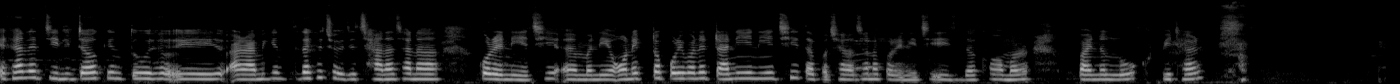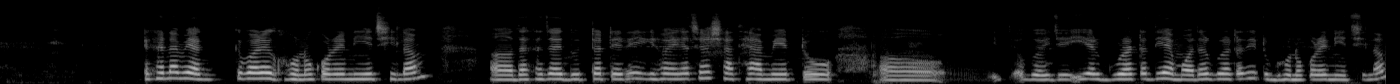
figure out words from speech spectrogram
এখানে চিনিটাও কিন্তু আর আমি কিন্তু দেখেছ ওই যে ছানা ছানা করে নিয়েছি মানে অনেকটা পরিমাণে টানিয়ে নিয়েছি, তারপর ছানা ছানা করে নিয়েছি। এই দেখো আমার ফাইনাল লুক পিঠার। এখানে আমি একেবারে ঘন করে নিয়েছিলাম দেখা যায় দুধটা টেনে হয়ে গেছে। সাথে আমি একটু ওই যে ইয়ের গুঁড়াটা দিয়ে, ময়দার গুঁড়াটা দিয়ে একটু ঘন করে নিয়েছিলাম।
